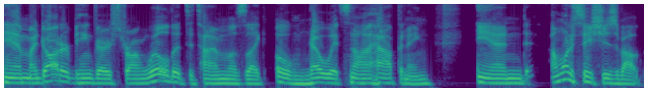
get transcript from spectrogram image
And my daughter, being very strong willed at the time, was like, oh, no, it's not happening. And I want to say she's about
